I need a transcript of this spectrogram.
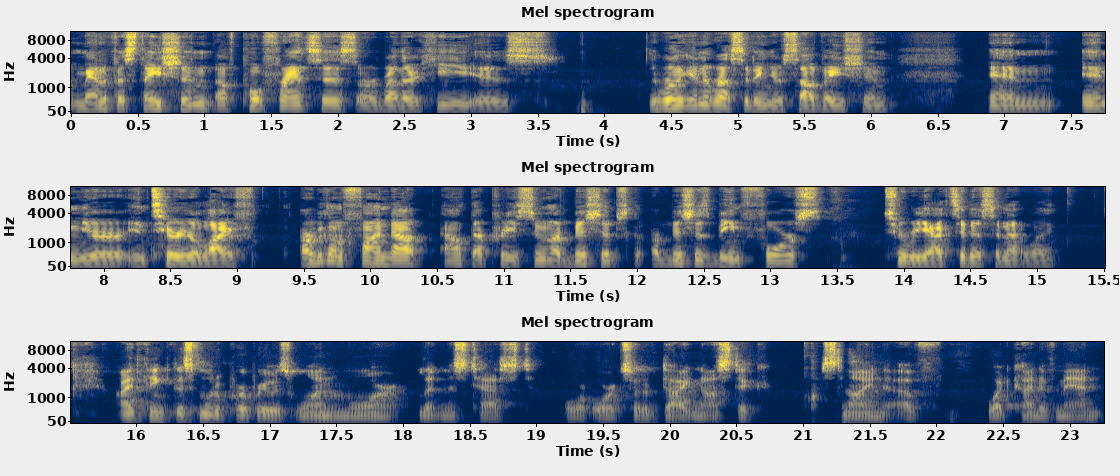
manifestation of Pope Francis or whether he is really interested in your salvation and in your interior life. Are we going to find out out that pretty soon? Are bishops are bishops being forced to react to this in that way? I think this motu proprio is one more litmus test or or sort of diagnostic sign of what kind of man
